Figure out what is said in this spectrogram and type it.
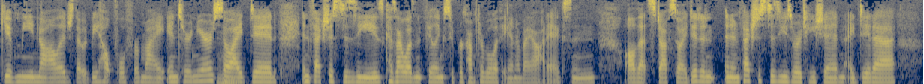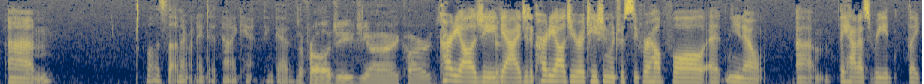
give me knowledge that would be helpful for my intern year. So I did infectious disease because I wasn't feeling super comfortable with antibiotics and all that stuff. So I did an, an infectious disease rotation. I did a, um, what was the other one I did? Now I can't think of. Nephrology, GI, cards. Cardiology. Okay. Yeah, I did a cardiology rotation, which was super helpful. At you know, um, they had us read like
